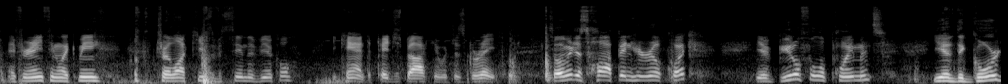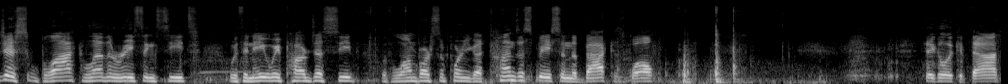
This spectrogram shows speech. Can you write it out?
And if you're anything like me, try to lock keys if it's in the vehicle, you can't. It pages back you, which is great. So let me just hop in here real quick. You have beautiful appointments. You have the gorgeous black leather racing seats with an eight-way power adjust seat with lumbar support. You got tons of space in the back as well. Take a look at that.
